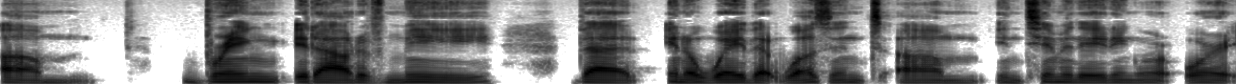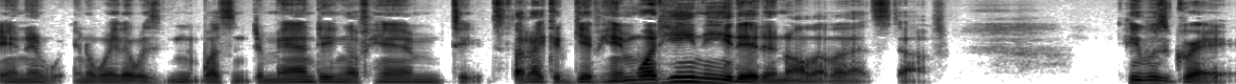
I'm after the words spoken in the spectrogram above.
um, bring it out of me that in a way that wasn't um, intimidating or or in a in a way that was wasn't demanding of him to, so that I could give him what he needed and all of that stuff. He was great.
